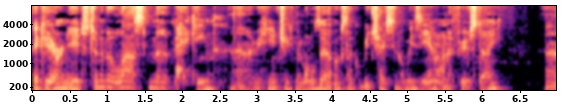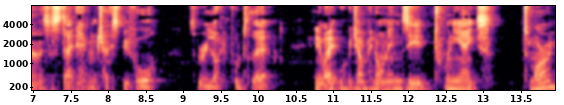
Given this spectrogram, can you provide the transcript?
Thank you, Aaron. Yeah, just doing a bit of last minute packing uh, over here and checking the models out. Looks like we'll be chasing Louisiana on our first day. Uh, it's a state I haven't chased before, so really looking forward to that. Anyway, we'll be jumping on NZ28 tomorrow,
